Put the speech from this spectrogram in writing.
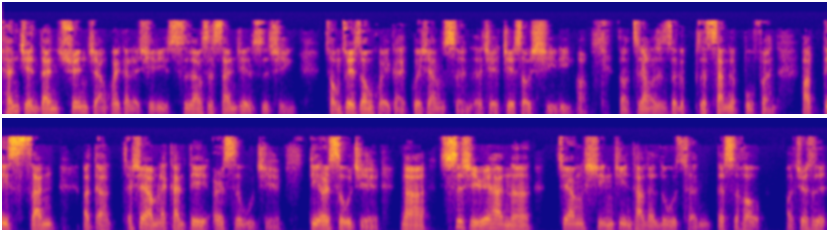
很简单，宣讲悔改的洗礼，事实上是三件事情：从最终悔改归向神，而且接受洗礼哈。啊，这样是这个这三个部分。好，第三啊，等接下我们来看第二十五节。第二十五节，那施洗约翰呢，将行进他的路程的时候。啊，就是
